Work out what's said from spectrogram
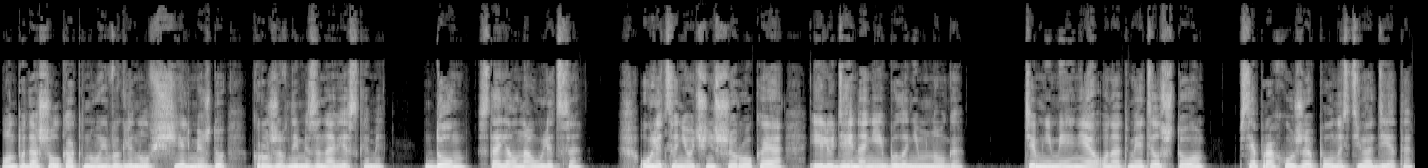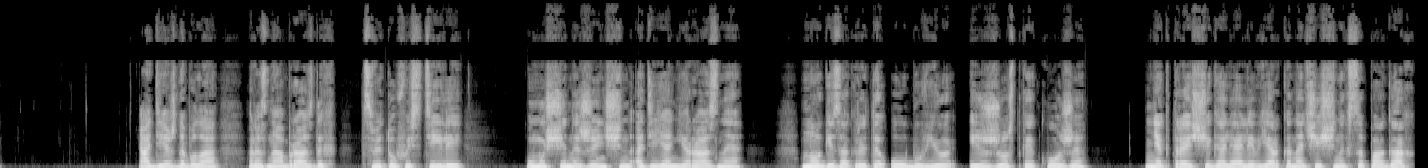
он подошел к окну и выглянул в щель между кружевными занавесками. Дом стоял на улице. Улица не очень широкая, и людей на ней было немного. Тем не менее, он отметил, что все прохожие полностью одеты. Одежда была разнообразных цветов и стилей, у мужчин и женщин одеяния разные, ноги закрыты обувью из жесткой кожи, некоторые щеголяли в ярко начищенных сапогах,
